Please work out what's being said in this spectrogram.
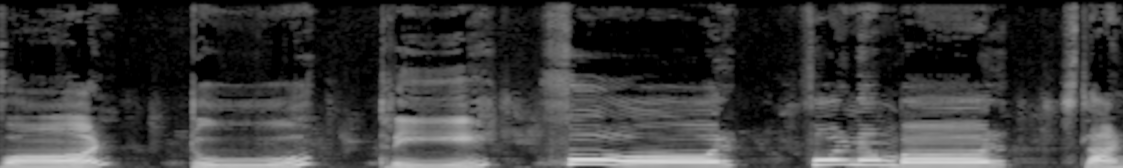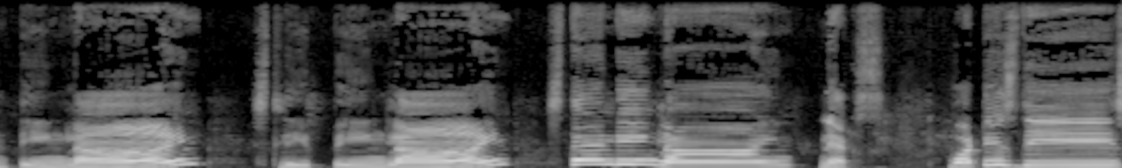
One, two, three, four. Four number. Slanting line, sleeping line, standing line. Next. What is this?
